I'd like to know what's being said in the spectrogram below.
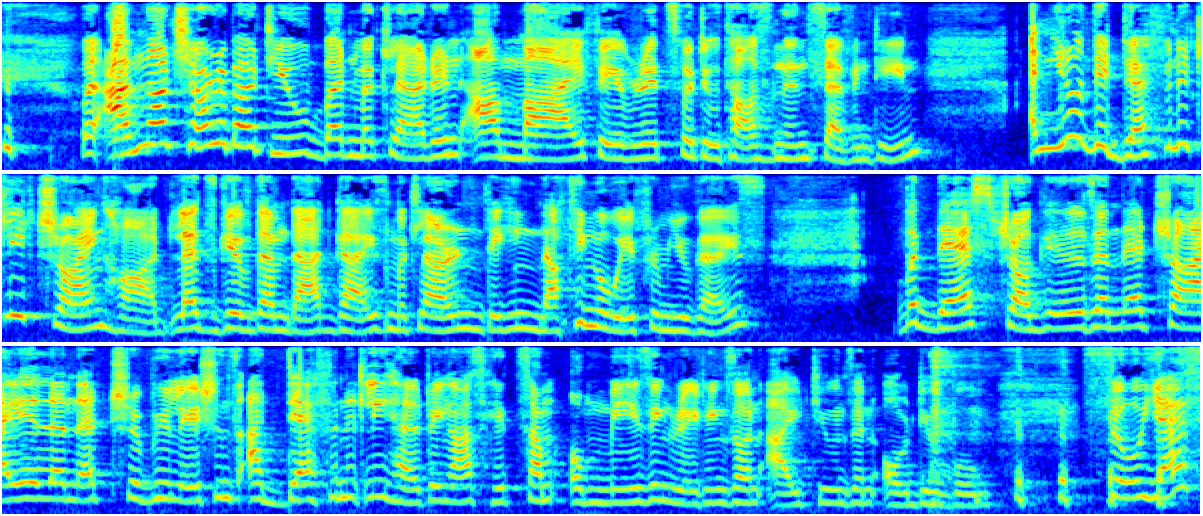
well, I'm not sure about you, but McLaren are my favorites for 2017. And you know, they're definitely trying hard. Let's give them that, guys. McLaren taking nothing away from you guys. But their struggles and their trial and their tribulations are definitely helping us hit some amazing ratings on iTunes and Audio Boom. so, yes,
